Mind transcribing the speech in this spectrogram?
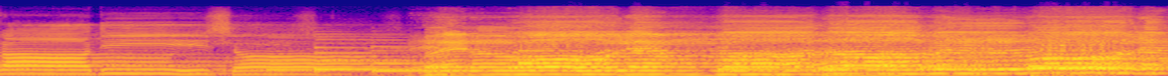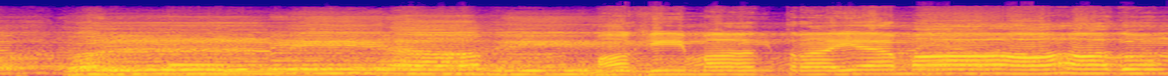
കാദീശോ ഓലം മാതാവിൽ ഓലം മഹിമത്രയമാകും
